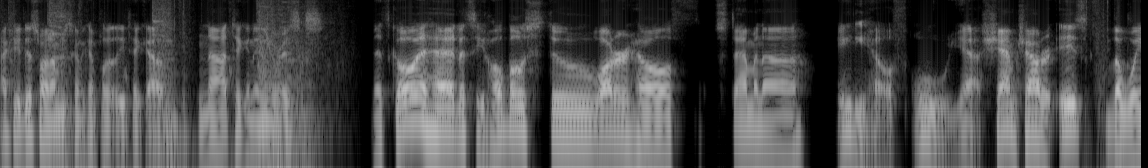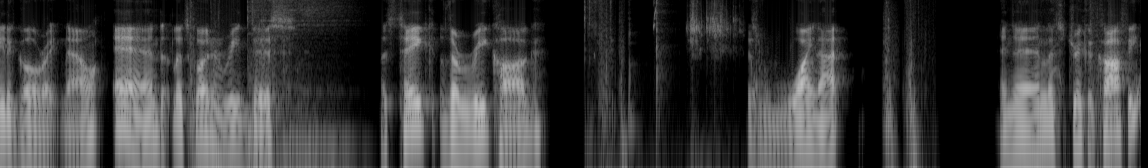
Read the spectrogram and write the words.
Actually, this one I'm just going to completely take out. Not taking any risks. Let's go ahead. Let's see. Hobo stew, water health, stamina, 80 health. Ooh, yeah. Sham Chowder is the way to go right now. And let's go ahead and read this. Let's take the recog. Because why not? And then let's drink a coffee.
